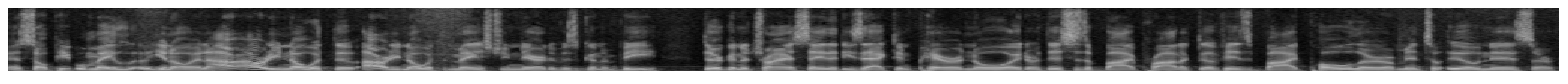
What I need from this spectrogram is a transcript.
And so people may, you know, and I already know what the I already know what the mainstream narrative is going to be. They're going to try and say that he's acting paranoid, or this is a byproduct of his bipolar or mental illness, or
